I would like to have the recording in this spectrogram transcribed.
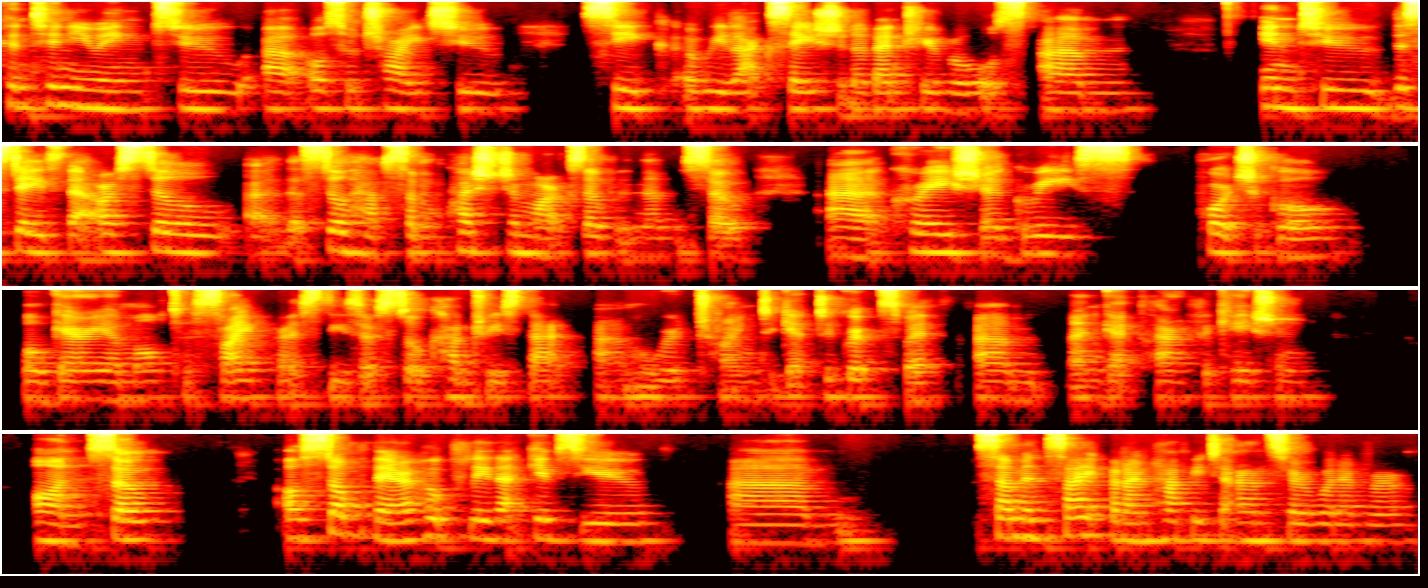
continuing to uh, also try to seek a relaxation of entry rules um, into the states that are still uh, that still have some question marks over them. So uh, Croatia, Greece, Portugal, Bulgaria, Malta, Cyprus, these are still countries that um, we're trying to get to grips with um, and get clarification on. So I'll stop there. Hopefully that gives you um, some insight, but I'm happy to answer whatever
